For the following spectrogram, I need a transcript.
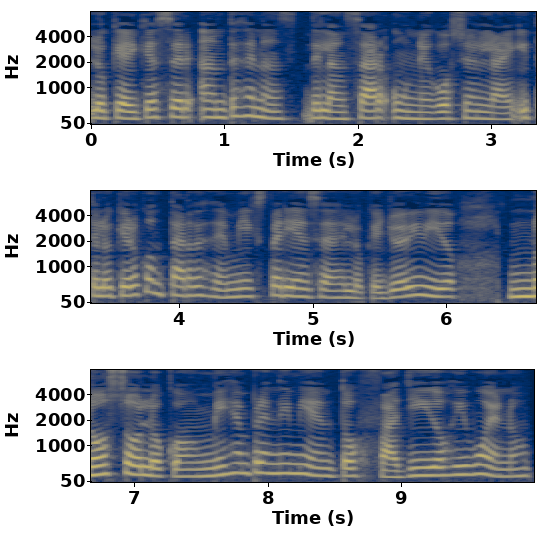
lo que hay que hacer antes de, lanzar un negocio online. Y te lo quiero contar desde mi experiencia, desde lo que yo he vivido, no solo con mis emprendimientos fallidos y buenos,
